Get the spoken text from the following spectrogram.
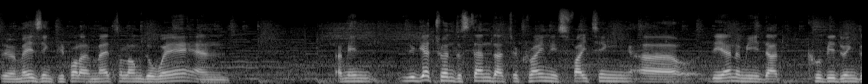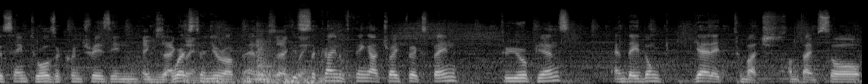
the amazing people I met along the way. And I mean, you get to understand that Ukraine is fighting uh, the enemy that could be doing the same to other countries in Exactly. Western Europe. And Exactly. it's the kind of thing I try to explain to Europeans, and they don't get it too much sometimes. So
